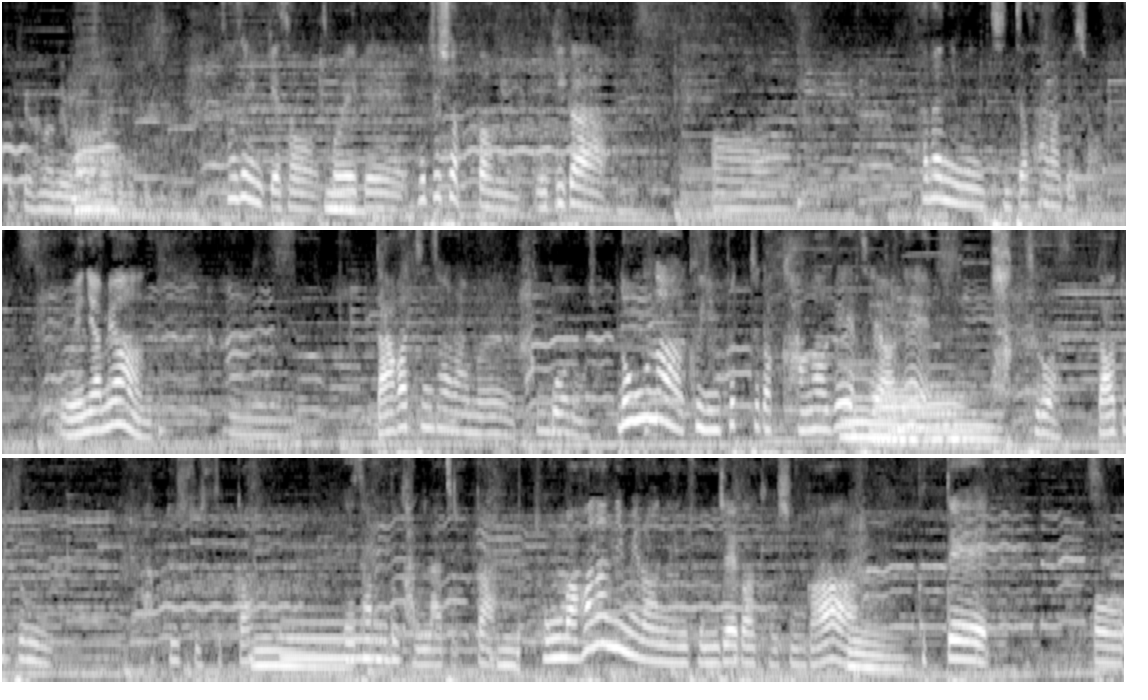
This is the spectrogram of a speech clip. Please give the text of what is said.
어떻게 하나님을 다시 알게 되셨어요? 선생님께서 저에게 해주셨던 얘기가 어, 하나님은 진짜 살아계셔. 왜냐면 음, 나 같은 사람을 바꾸어 놓으셔. 너무나 그 임팩트가 강하게 제 안에 팍 들어왔어. 나도 좀 바뀔 수 있을까? 내 삶도 달라질까? 정말 하나님이라는 존재가 계신가? 음. 그때 어,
